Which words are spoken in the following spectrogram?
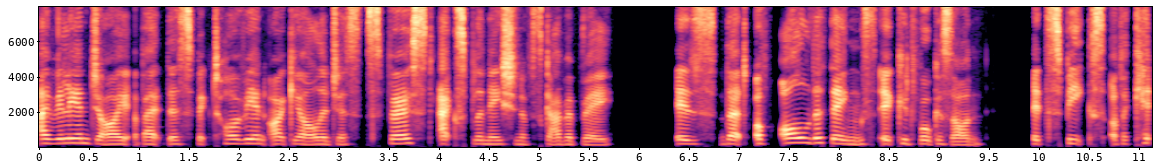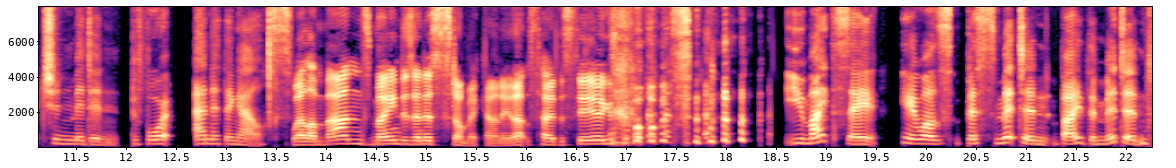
I really enjoy about this Victorian archaeologist's first explanation of Skara Brae is that of all the things it could focus on, it speaks of a kitchen midden before anything else. Well, a man's mind is in his stomach, Annie. That's how the saying goes. you might say he was besmitten by the midden.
